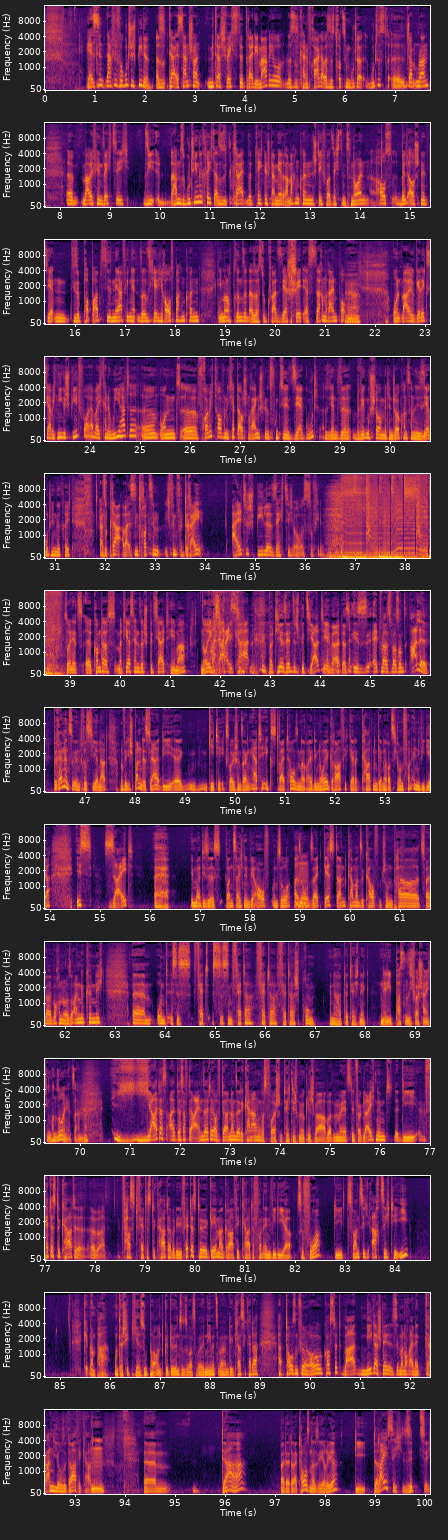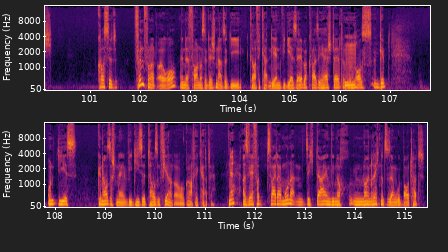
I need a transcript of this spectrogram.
Ja, es sind nach wie vor gute Spiele. Also klar, ist schon mit das schwächste 3D Mario, das ist keine Frage, aber es ist trotzdem ein guter, gutes äh, Jump'n'Run. Äh, Mario 64, sie äh, haben sie gut hingekriegt, also sie, klar, hätten sie technisch da mehr dran machen können, Stichwort 16 zu 9 Aus, Bildausschnitt, sie hätten diese Pop-Ups, diese nervigen, hätten sie sicherlich rausmachen können, die immer noch drin sind, also dass du quasi sehr spät erst Sachen reinpoppen. Ja. Und Mario Galaxy habe ich nie gespielt vorher, weil ich keine Wii hatte ähm, und äh, freue mich drauf und ich habe da auch schon reingespielt. Es funktioniert sehr gut. Also die haben diese Bewegungssteuerung mit den Joy-Cons haben sie sehr gut hingekriegt. Also klar, aber es sind trotzdem, ich finde für drei alte Spiele 60 Euro ist zu viel. So, und jetzt äh, kommt das Matthias Hensel Spezialthema. Neue Grafikkarten. Matthias Hensen Spezialthema. Das ist etwas, was uns alle brennend zu interessieren hat und wirklich spannend ist. Ja, die äh, GTX, wollte ich schon sagen, RTX 3000er Reihe, die neue Grafikkartengeneration von Nvidia, ist seit äh, immer dieses, wann zeichnen wir auf und so. Also seit gestern kann man sie kaufen. Schon ein paar, zwei, drei Wochen oder so angekündigt. Ähm, und es ist fett. Es ist ein fetter, fetter, fetter Sprung innerhalb der Technik. Ne, die passen sich wahrscheinlich den Konsolen jetzt an, ne? Ja, das, das auf der einen Seite, auf der anderen Seite keine Ahnung, was vorher schon technisch möglich war. Aber wenn man jetzt den Vergleich nimmt, die fetteste Karte, äh, fast fetteste Karte, aber die fetteste Gamer-Grafikkarte von Nvidia zuvor, die 2080 Ti, gibt noch ein paar unterschiedliche Super und Gedöns und sowas, aber wir nehmen jetzt immer den Klassiker da, hat 1400 Euro gekostet, war mega schnell, ist immer noch eine grandiose Grafikkarte. Ähm, da bei der 3000er Serie die 3070 kostet 500 Euro in der Founders Edition, also die Grafikkarten, die Nvidia selber quasi herstellt und rausgibt. Und die ist genauso schnell wie diese 1400 Euro Grafikkarte. Ja. Also wer vor zwei, drei Monaten sich da irgendwie noch einen neuen Rechner zusammengebaut hat,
